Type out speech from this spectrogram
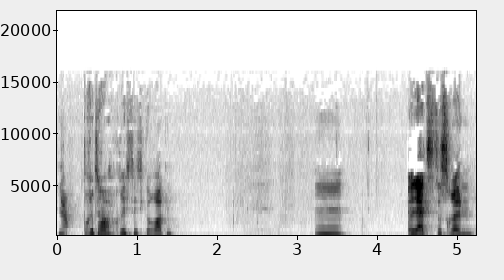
Ja, dritter, richtig geraten. Mm, letztes Rennen.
